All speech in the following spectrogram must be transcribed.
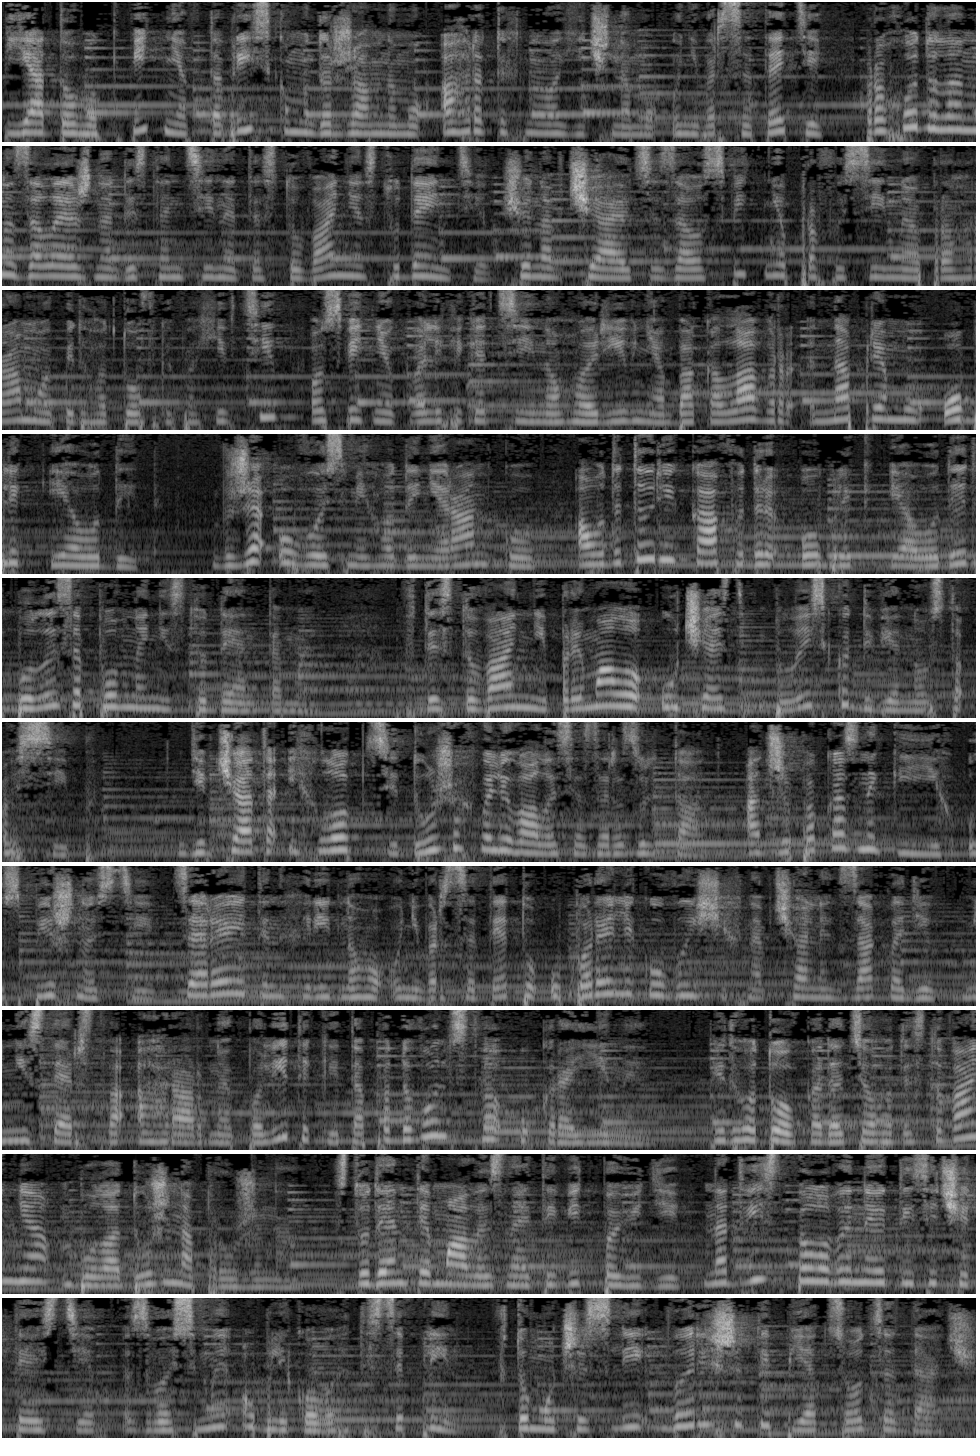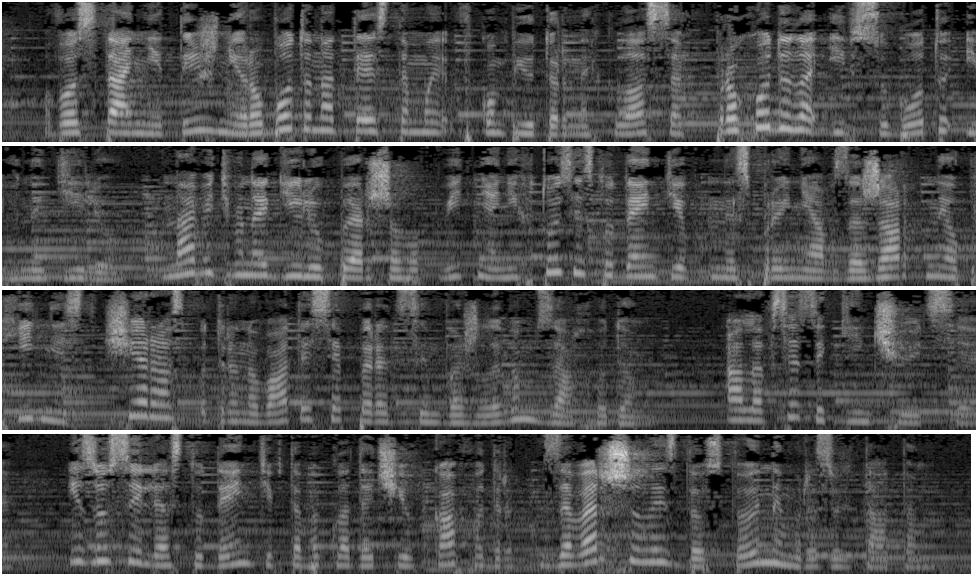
5 квітня в Таврійському державному агротехнологічному університеті проходило незалежне дистанційне тестування студентів, що навчаються за освітньо-професійною програмою підготовки фахівців освітньо-кваліфікаційного рівня бакалавр напряму облік і аудит. Вже о 8 годині ранку аудиторії кафедри облік і аудит були заповнені студентами. В тестуванні приймало участь близько 90 осіб. Дівчата і хлопці дуже хвилювалися за результат, адже показники їх успішності це рейтинг рідного університету у переліку вищих навчальних закладів Міністерства аграрної політики та продовольства України. Підготовка до цього тестування була дуже напружена. Студенти мали знайти відповіді на 2,5 тисячі тестів з восьми облікових дисциплін, в тому числі вирішити 500 задач. В останні тижні робота над тестами в комп'ютерних класах проходила і в суботу, і в неділю. Навіть в неділю 1 квітня ніхто зі студентів не сприйняв за жарт необхідність ще раз потренуватися перед цим важливим заходом. Але все закінчується, і зусилля студентів та викладачів кафедр завершились достойним результатом.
